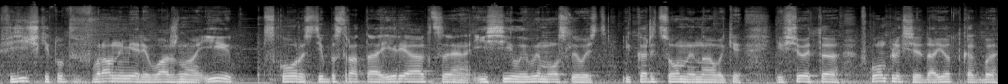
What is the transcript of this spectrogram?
Физически тут в равной мере важно и и скорость, и быстрота, и реакция, и сила, и выносливость, и координационные навыки. И все это в комплексе дает как бы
